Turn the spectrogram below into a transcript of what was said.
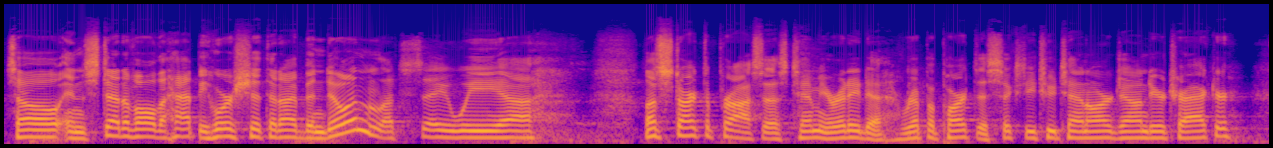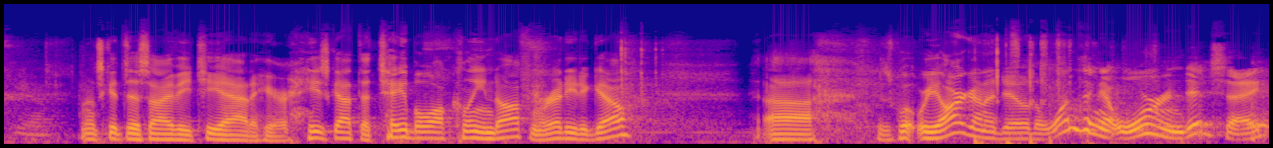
So instead of all the happy horse shit that I've been doing, let's say we, uh, let's start the process. Tim, you ready to rip apart this 6210R John Deere tractor? Yeah. Let's get this IVT out of here. He's got the table all cleaned off and ready to go. Uh, is what we are going to do. The one thing that Warren did say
